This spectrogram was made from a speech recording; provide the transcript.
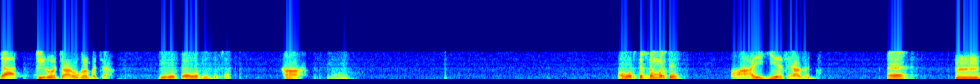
ચાર. જીરો ચાર ઓગણપચાસ. જીરો ચાર ઓગણપચાસ. હા. આ વોટ્સએપ નંબર છે? હા એ ગયે છે આ સાહેબ. હે? હમ હમ.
